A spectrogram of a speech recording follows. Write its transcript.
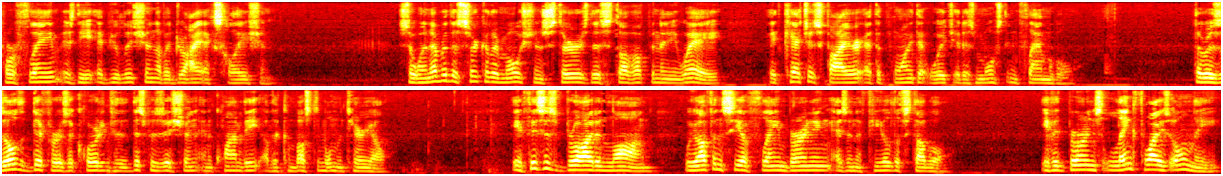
for flame is the ebullition of a dry exhalation. So whenever the circular motion stirs this stuff up in any way, it catches fire at the point at which it is most inflammable. The result differs according to the disposition and quantity of the combustible material. If this is broad and long, we often see a flame burning as in a field of stubble. If it burns lengthwise only,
